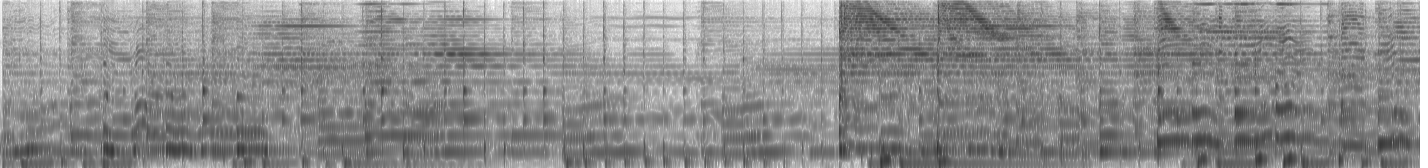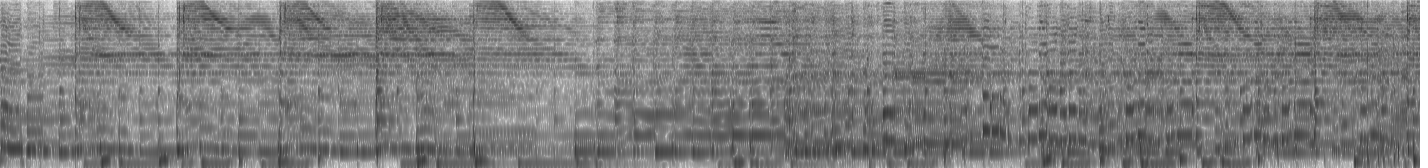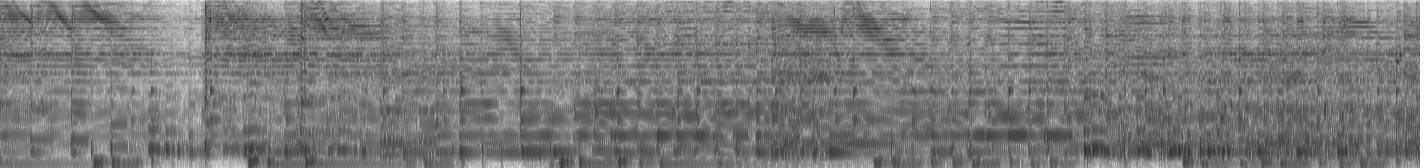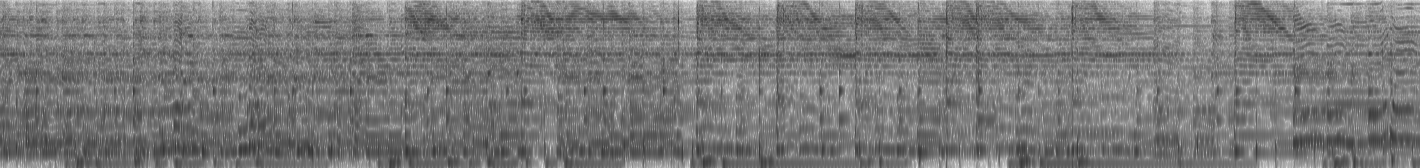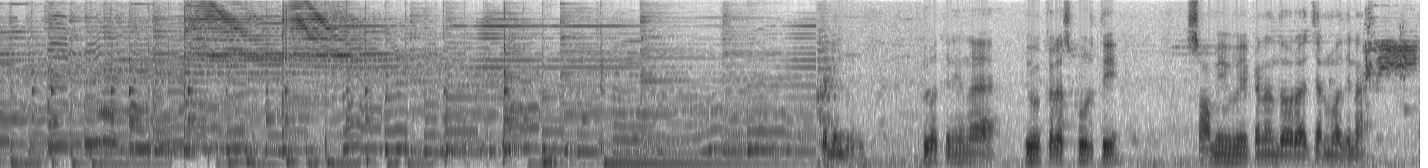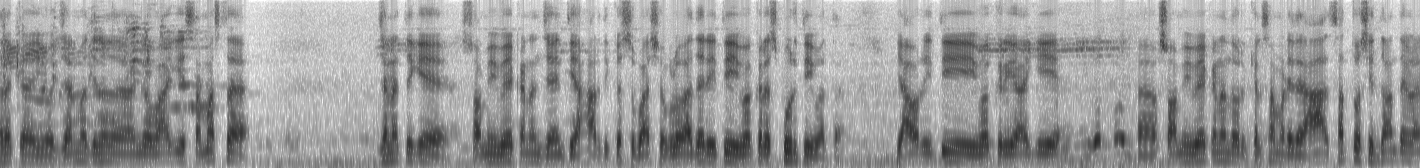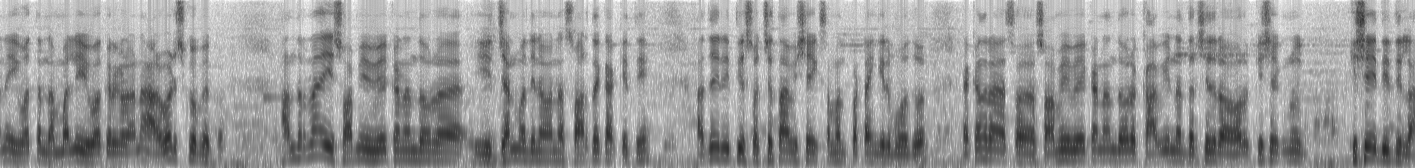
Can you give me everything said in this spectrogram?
ಇವತ್ತಿನಿಂದ ಯುವಕರ ಸ್ಫೂರ್ತಿ, ಸ್ವಾಮಿ ವಿವೇಕಾನಂದ ಅವರ ಜನ್ಮದಿನ. ಅದಕ್ಕೆ ಇವ ಜನ್ಮದಿನದ ಅಂಗವಾಗಿ ಸಮಸ್ತ ಜನತೆಗೆ ಸ್ವಾಮಿ ವಿವೇಕಾನಂದ ಜಯಂತಿಯ ಹಾರ್ದಿಕ ಶುಭಾಶಯಗಳು. ಅದೇ ರೀತಿ ಯುವಕರ ಸ್ಫೂರ್ತಿ ಇವತ್ತು. ಯಾವ ರೀತಿ ಯುವಕರಿಗಾಗಿ ಸ್ವಾಮಿ ವಿವೇಕಾನಂದ ಅವರು ಕೆಲಸ ಮಾಡಿದ್ದಾರೆ, ಆ ಸತ್ವ ಸಿದ್ಧಾಂತಗಳನ್ನು ಇವತ್ತು ನಮ್ಮಲ್ಲಿ ಯುವಕರುಗಳನ್ನು ಅಳವಡಿಸ್ಕೋಬೇಕು. ಅಂದ್ರೆ ಈ ಸ್ವಾಮಿ ವಿವೇಕಾನಂದ ಅವರ ಈ ಜನ್ಮದಿನವನ್ನು ಸ್ವಾರ್ಥಕ್ಕೆ ಆಕೈತಿ ಅದೇ ರೀತಿ ಸ್ವಚ್ಛತಾ ವಿಷಯಕ್ಕೆ ಸಂಬಂಧಪಟ್ಟಂಗೆ ಇರ್ಬೋದು ಯಾಕಂದ್ರೆ ಸ್ವ- ಸ್ವಾಮಿ ವಿವೇಕಾನಂದ ಅವರು ಕಾವಿನ ಧರಿಸಿದ್ರು ಅವ್ರ ಕಿಶೆಗೂ ಕಿಶೆ ಇದ್ದಿದ್ದಿಲ್ಲ.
